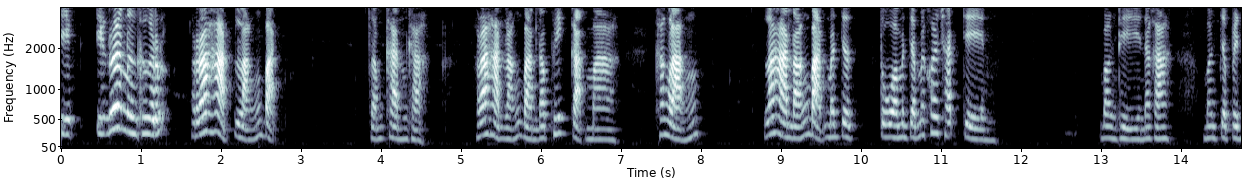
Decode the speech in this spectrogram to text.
อีกอีกเรื่องหนึ่งคือรหัสหลังบัตรสำคัญค่ะ รหัสหลังบัตรเราพลิกกลับมาข้างหลัง รหัสหลังบัตรมันจะตัวมันจะไม่ค่อยชัดเจน บางทีนะคะ มันจะเป็น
